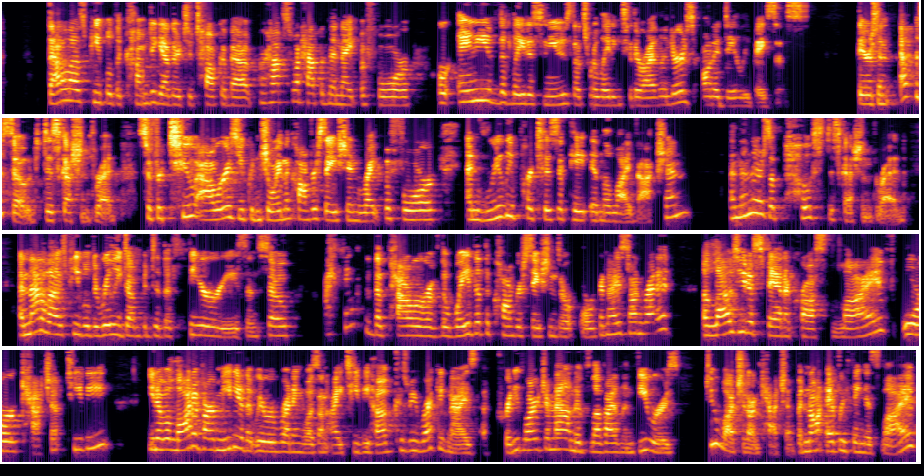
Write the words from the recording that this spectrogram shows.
That allows people to come together to talk about perhaps what happened the night before or any of the latest news that's relating to their Islanders on a daily basis. There's an episode discussion thread. So for two hours, you can join the conversation right before and really participate in the live action. And then there's a post discussion thread. And that allows people to really dump into the theories. And so I think that the power of the way that the conversations are organized on Reddit allows you to span across live or catch up TV. You know, a lot of our media that we were running was on ITV Hub because we recognize a pretty large amount of Love Island viewers do watch it on catch up, but not everything is live.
